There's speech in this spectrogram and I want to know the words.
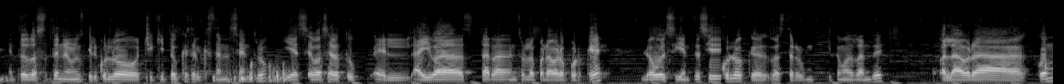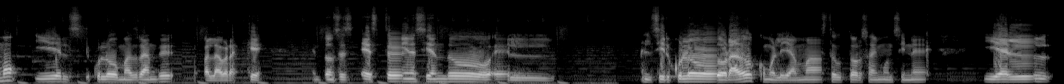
Entonces vas a tener un círculo chiquito que es el que está en el centro y ese va a ser tu, el, ahí va a estar adentro la palabra por qué. Luego el siguiente círculo que va a estar un poquito más grande, la palabra cómo y el círculo más grande, la palabra qué. Entonces este viene siendo el, el círculo dorado, como le llama este autor Simon Sinek, y él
